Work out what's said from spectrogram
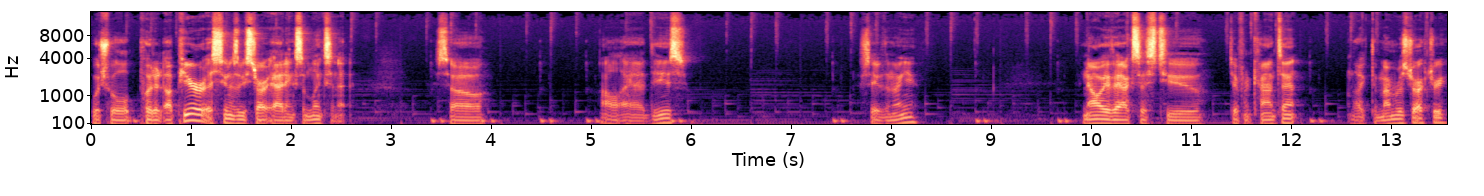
which will put it up here as soon as we start adding some links in it. So I'll add these, save the menu. Now we have access to different content like the members directory.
